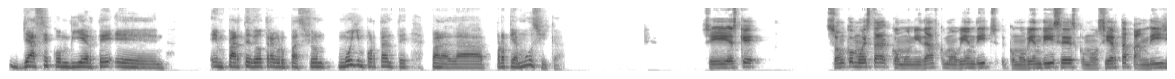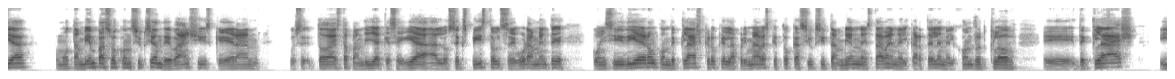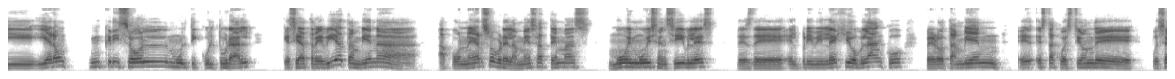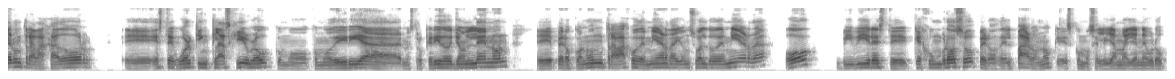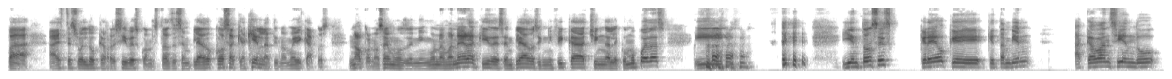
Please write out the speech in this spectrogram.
ya se convierte en, en parte de otra agrupación muy importante para la propia música. Sí, es que son como esta comunidad, como bien, como bien dices, como cierta pandilla, como también pasó con Suction de Banshees, que eran pues eh, toda esta pandilla que seguía a los Sex Pistols, seguramente coincidieron con The Clash, creo que la primera vez que toca Siuxi también estaba en el cartel en el Hundred Club eh, The Clash, y, era un, crisol multicultural que se atrevía también a, a poner sobre la mesa temas muy, muy sensibles, desde el privilegio blanco, pero también eh, esta cuestión de pues ser un trabajador eh, este working class hero, como, como diría nuestro querido John Lennon, eh, pero con un trabajo de mierda y un sueldo de mierda, o vivir este quejumbroso, pero del paro, ¿no? Que es como se le llama allá en Europa a, este sueldo que recibes cuando estás desempleado, cosa que aquí en Latinoamérica pues no conocemos de ninguna manera. Aquí desempleado significa chingale como puedas. Y, y entonces creo que, que también acaban siendo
